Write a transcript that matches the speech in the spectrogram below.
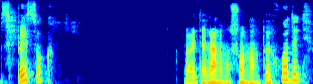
список. Давайте глянемо, що нам приходить.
